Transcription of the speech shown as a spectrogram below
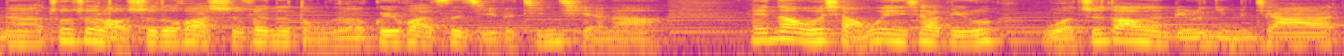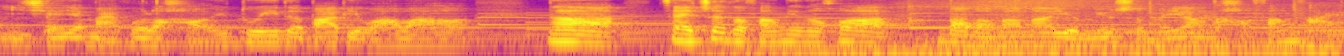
那周周老师的话，十分的懂得规划自己的金钱啊。哎，那我想问一下，比如我知道呢，比如你们家以前也买过了好一堆的芭比娃娃哈，那在这个方面的话，爸爸妈妈有没有什么样的好方法呀？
